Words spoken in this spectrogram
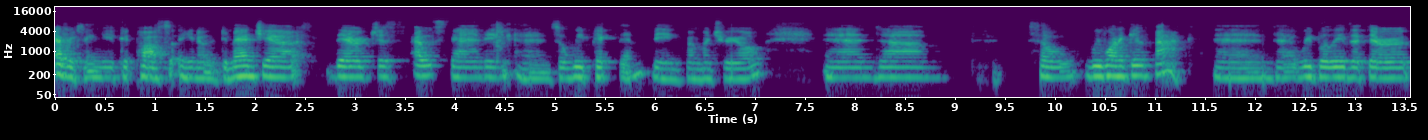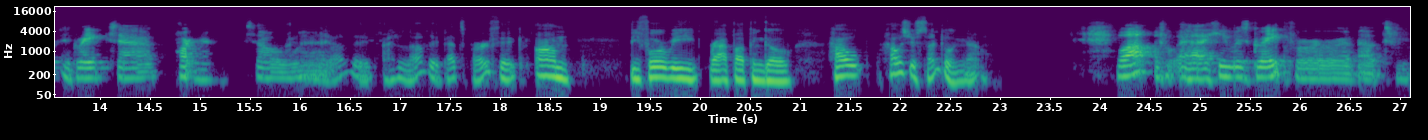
everything you could possibly, you know, dementia. They're just outstanding, and so we picked them, being from Montreal, and um, so we want to give back, and uh, we believe that they're a great uh, partner. So I uh, love it. I love it. That's perfect. Um, before we wrap up and go, how how is your son doing now? Well, uh, he was great for about th-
